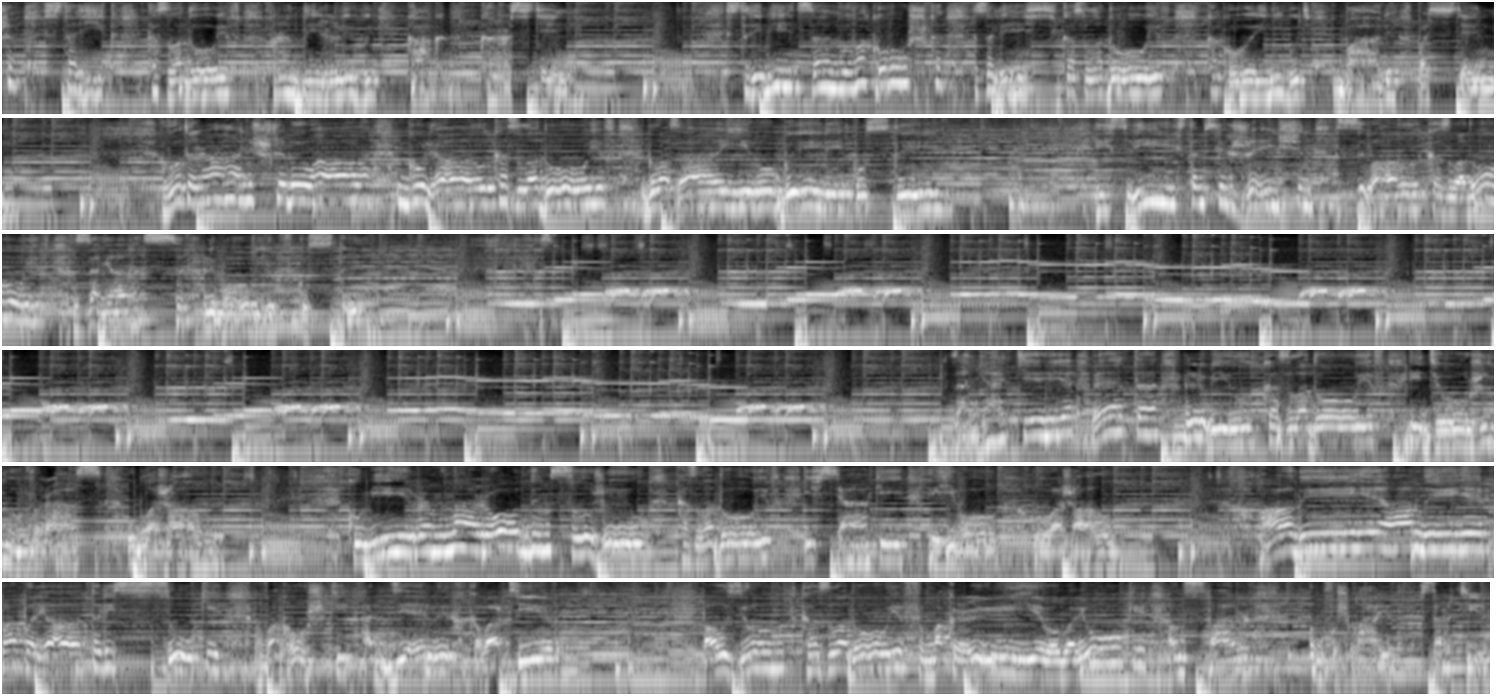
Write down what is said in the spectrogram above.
Юноша, старик, Козлодоев, Пронырливый, как коростень. Стремится в окошко залезть Козлодоев Какой-нибудь бабе в постель. Вот раньше бывало гулял Козлодоев, Глаза его были пусты. Свистом всех женщин зывал Козлодоев Заняться любовью в кусты. Занятие это любил Козлодоев И дюжину в раз ублажал. Кумиром народным служил Козлодоев И всякий его уважал. А ныне, а ныне попрятались суки В окошки отдельных квартир. Ползет Козлодоев, мокрые его брюки, Он стар, он уж в сортир.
